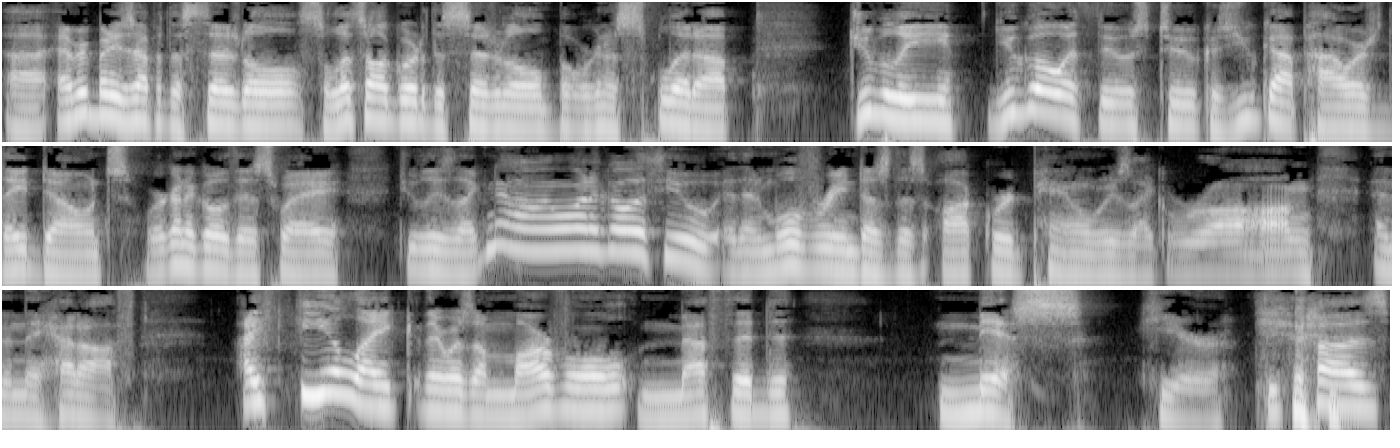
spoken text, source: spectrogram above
Uh, everybody's up at the Citadel, so let's all go to the Citadel, but we're going to split up. Jubilee, you go with those two because you got powers, they don't. We're going to go this way. Jubilee's like, no, I want to go with you. And then Wolverine does this awkward panel where he's like, wrong. And then they head off. I feel like there was a Marvel method miss here because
